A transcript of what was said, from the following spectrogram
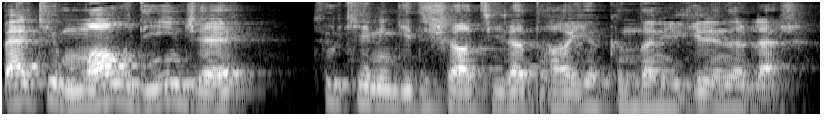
Belki mal deyince Türkiye'nin gidişatıyla daha yakından ilgilenirler.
